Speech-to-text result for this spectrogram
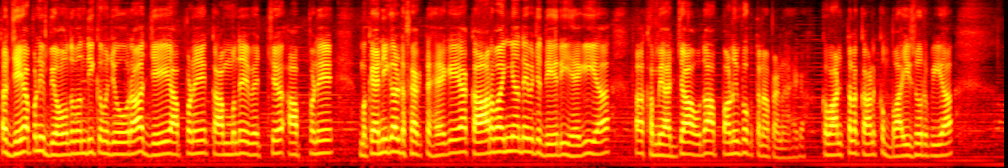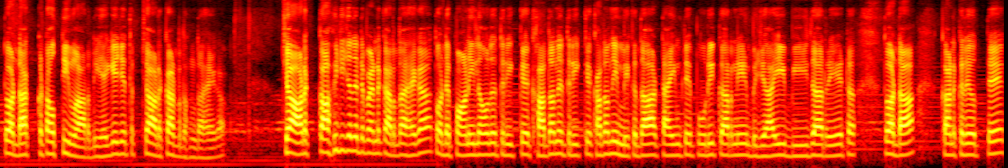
ਤਾਂ ਜੇ ਆਪਣੀ ਬਿਉਂਦਬੰਦੀ ਕਮਜ਼ੋਰ ਆ, ਜੇ ਆਪਣੇ ਕੰਮ ਦੇ ਵਿੱਚ ਆਪਣੇ ਮਕੈਨੀਕਲ ਡਿਫੈਕਟ ਹੈਗੇ ਆ, ਕਾਰਵਾਈਆਂ ਦੇ ਵਿੱਚ ਦੇਰੀ ਹੈਗੀ ਆ, ਤਾਂ ਖਮਿਆਜਾ ਉਹਦਾ ਆਪਾਂ ਨੂੰ ਹੀ ਭੁਗਤਣਾ ਪੈਣਾ ਹੈਗਾ। ਕੁਆਂਟਲ ਕਣਕ 2200 ਰੁਪਿਆ ਤੁਹਾਡਾ ਕਟੌਤੀ ਮਾਰਦੀ ਹੈਗੀ ਜੇ ਤੱਕ ਝਾੜ ਘੱਟ ਹੁੰਦਾ ਹੈਗਾ। ਝਾੜ ਕਾਫੀ ਚੀਜ਼ਾਂ ਤੇ ਡਿਪੈਂਡ ਕਰਦਾ ਹੈਗਾ। ਤੁਹਾਡੇ ਪਾਣੀ ਲਾਉਣ ਦੇ ਤਰੀਕੇ, ਖਾਦਾਂ ਦੇ ਤਰੀਕੇ, ਖਾਦਾਂ ਦੀ ਮਿਕਦਾਰ ਟਾਈਮ ਤੇ ਪੂਰੀ ਕਰਨੀ, ਬਿਜਾਈ, ਬੀਜ ਦਾ ਰੇਟ ਤੁਹਾਡਾ ਕਣਕ ਦੇ ਉੱਤੇ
